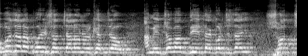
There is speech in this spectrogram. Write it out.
উপজেলা পরিষদ চালানোর ক্ষেত্রেও আমি জবাবদিহিতা করতে চাই স্বচ্ছ,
